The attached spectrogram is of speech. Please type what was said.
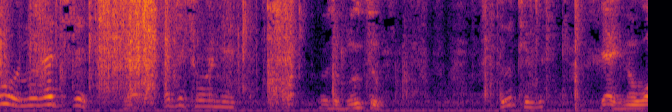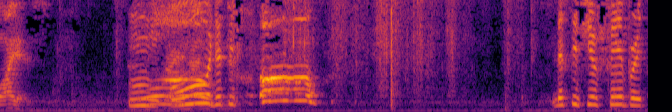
Oh, new headset. Yeah. I just wanted It was a Bluetooth. Bluetooth. Yeah, you know wires. Mm, Wow. Oh, that is Oh! that is your favorite.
